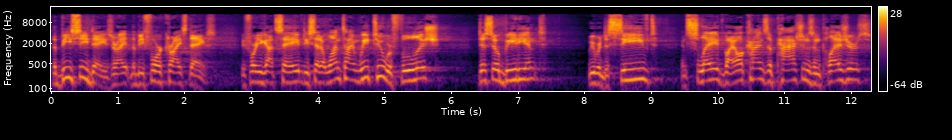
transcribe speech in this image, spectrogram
the BC days, right? The before Christ days. Before you got saved. He said, at one time we too were foolish disobedient. We were deceived, enslaved by all kinds of passions and pleasures.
